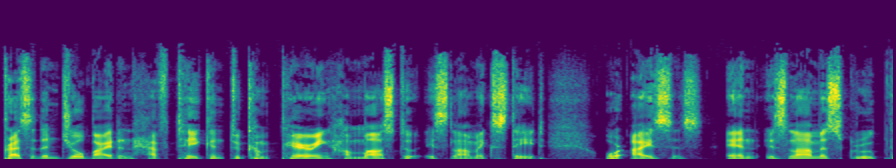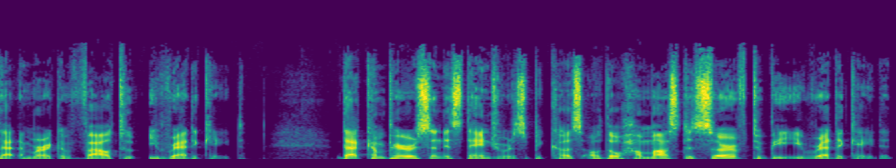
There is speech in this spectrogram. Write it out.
President Joe Biden have taken to comparing Hamas to Islamic State or ISIS, an Islamist group that America vowed to eradicate. That comparison is dangerous because although Hamas deserve to be eradicated,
